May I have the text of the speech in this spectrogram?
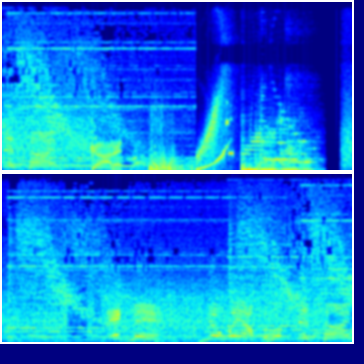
this time. Got it. Eggman, no way off the hook this time.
